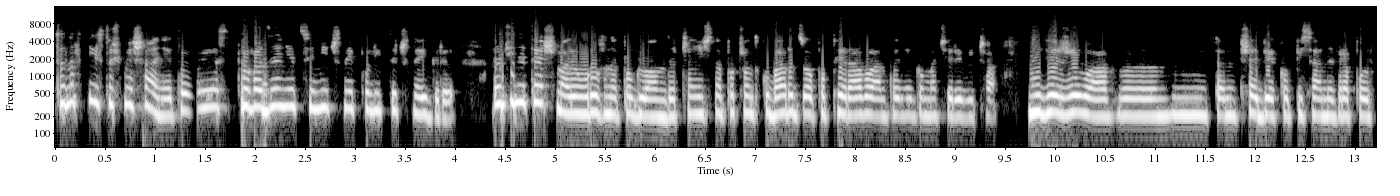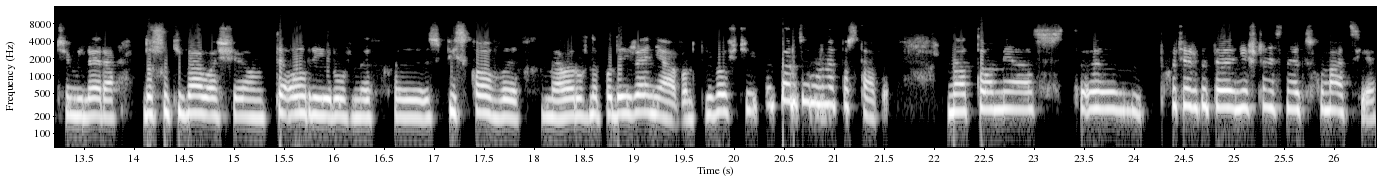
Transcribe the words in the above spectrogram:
to nawet nie jest to śmieszanie, to jest prowadzenie cynicznej, politycznej gry. Rodziny też mają różne poglądy. Część na początku bardzo popierała Antoniego Macierewicza, nie wierzyła w mm, ten przebieg opisany w raporcie Millera, doszukiwała się teorii różnych y, spiskowych, miała różne podejrzenia, wątpliwości, bardzo różne postawy. Natomiast y, chociażby te nieszczęsne ekshumacje,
